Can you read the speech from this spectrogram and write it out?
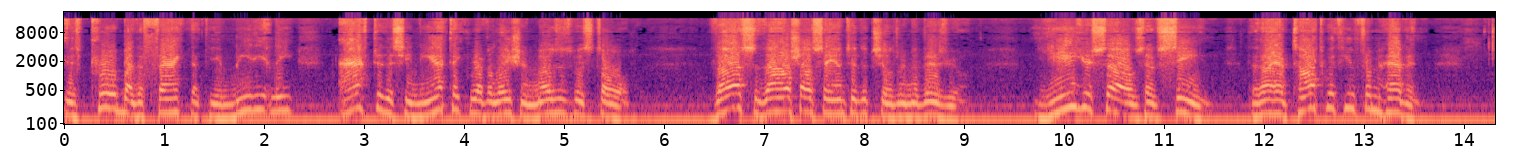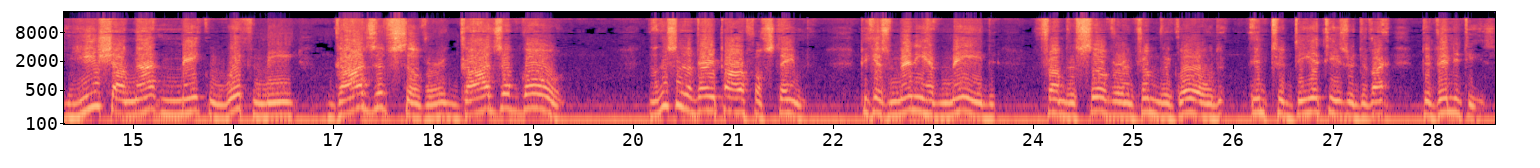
Is proved by the fact that the immediately after the Sinaitic revelation Moses was told, Thus thou shalt say unto the children of Israel, Ye yourselves have seen that I have talked with you from heaven. Ye shall not make with me gods of silver, gods of gold. Now this is a very powerful statement because many have made from the silver and from the gold into deities or divi divinities.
